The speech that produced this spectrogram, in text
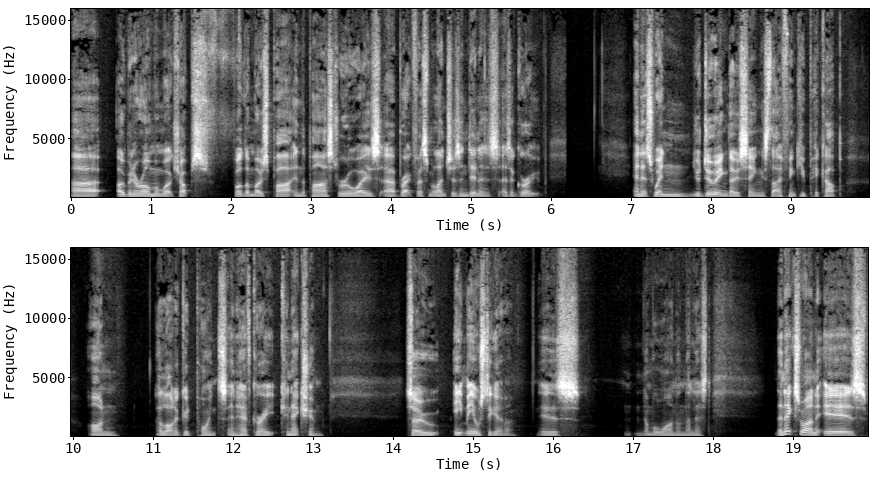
Uh, open enrollment workshops, for the most part, in the past, were always uh, breakfast, lunches, and dinners as a group. And it's when you're doing those things that I think you pick up on a lot of good points and have great connection. So, eat meals together is number one on the list. The next one is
